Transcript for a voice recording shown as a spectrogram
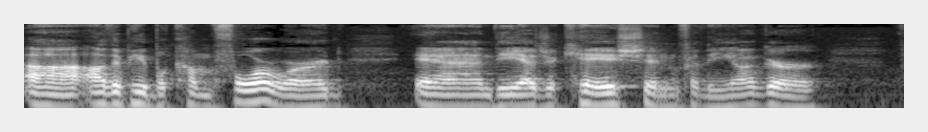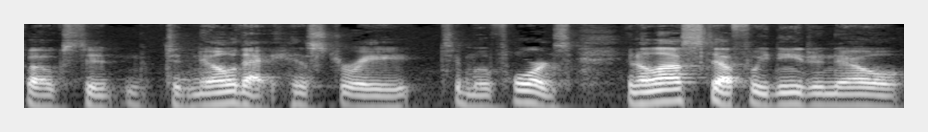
uh, other people come forward, and the education for the younger folks to to know that history to move forwards. And a lot of stuff we need to know,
